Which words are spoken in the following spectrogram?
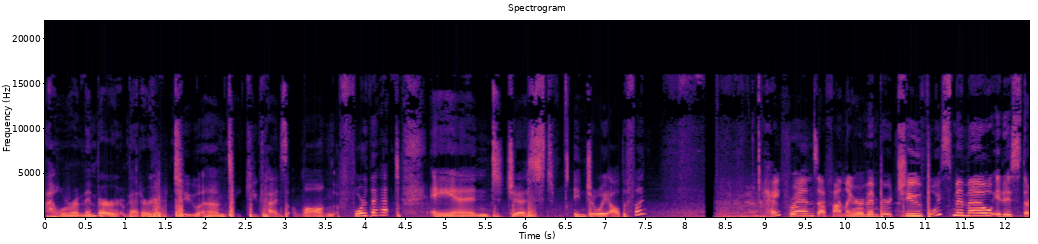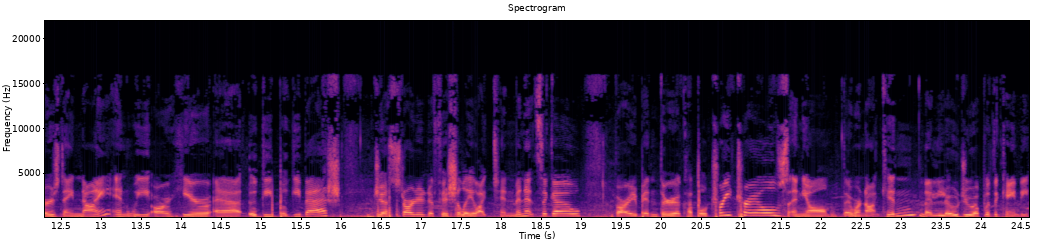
I will remember better to um, take you guys along for that and just enjoy all the fun. Hey friends, I finally remembered to voice memo. It is Thursday night and we are here at Oogie Boogie Bash. Just started officially like 10 minutes ago. I've already been through a couple treat trails and y'all, they were not kidding. They load you up with the candy.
